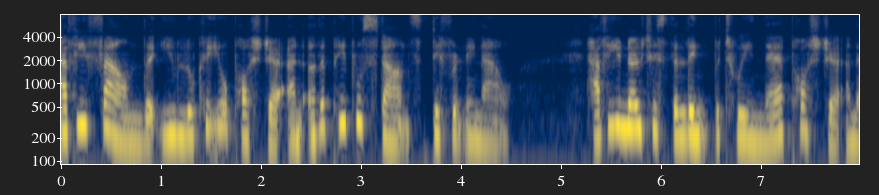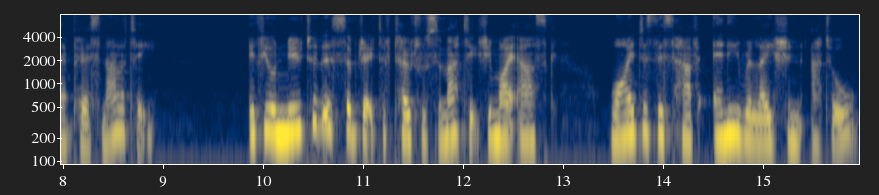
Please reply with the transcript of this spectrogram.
have you found that you look at your posture and other people's stance differently now? Have you noticed the link between their posture and their personality? If you're new to this subject of total somatics, you might ask, why does this have any relation at all?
